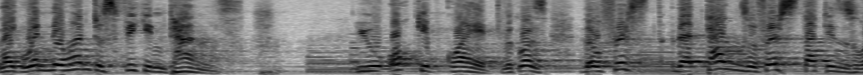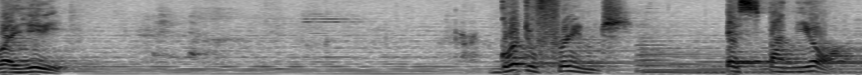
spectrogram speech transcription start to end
Like when they want to speak in tongues, you all keep quiet because the first the tongues will first start in Swahili. Go to French, Espanol,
